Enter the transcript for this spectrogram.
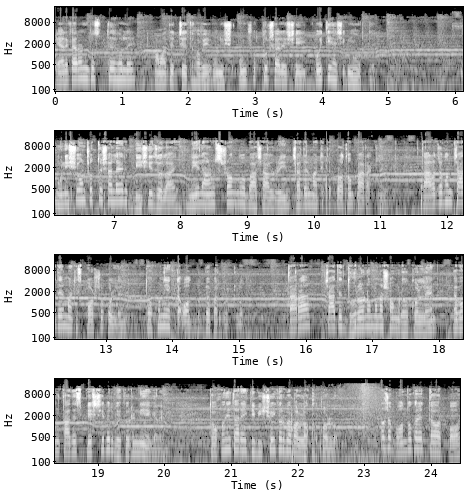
এর কারণ বুঝতে হলে আমাদের যেতে হবে উনিশশো উনসত্তর সালের সেই ঐতিহাসিক মুহূর্তে। উনিশশো উনসত্তর সালের বিশে জুলাই নীল আর্মস্ট্রং ও বাস আলরিন চাঁদের মাটিতে প্রথম পা রাখলেন। তারা যখন চাঁদের মাটি স্পর্শ করলেন তখনই একটা অদ্ভুত ব্যাপার ঘটল। তারা চাঁদের ধুলো নমুনা সংগ্রহ করলেন এবং তাদের স্পেসশিপের ভেতরে নিয়ে গেলেন। তখনই তারা একটি বিস্ময়কর ব্যাপার লক্ষ্য করল। দরজা বন্ধ করে দেওয়ার পর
